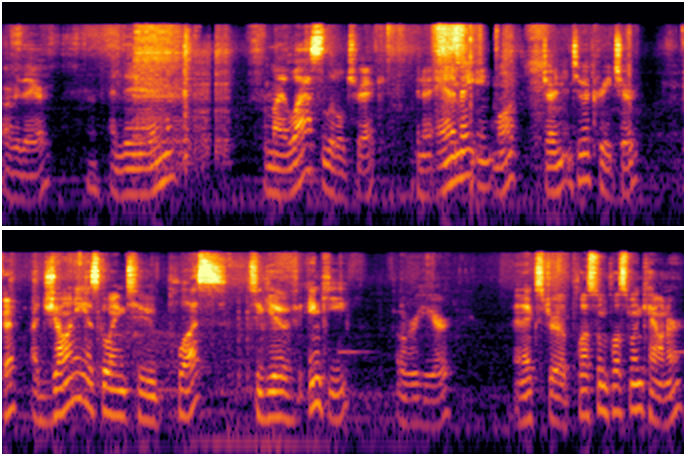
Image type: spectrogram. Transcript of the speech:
over there. And then, for my last little trick, I'm going to animate Ink Moth, turn it into a creature. Okay. Ajani is going to plus to give Inky over here an extra plus one plus one counter,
